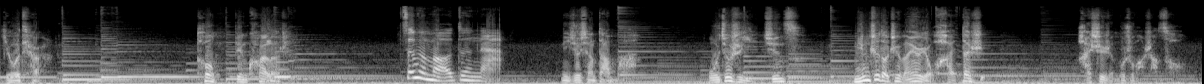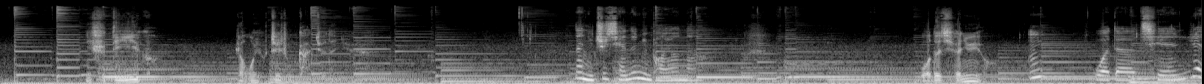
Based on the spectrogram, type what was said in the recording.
有点儿，痛并快乐着。这么矛盾呐、你就像大麻，我就是瘾君子，明知道这玩意儿有害，但是还是忍不住往上凑。你是第一个让我有这种感觉的女人。那你之前的女朋友呢？我的前女友，嗯，我的前任。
